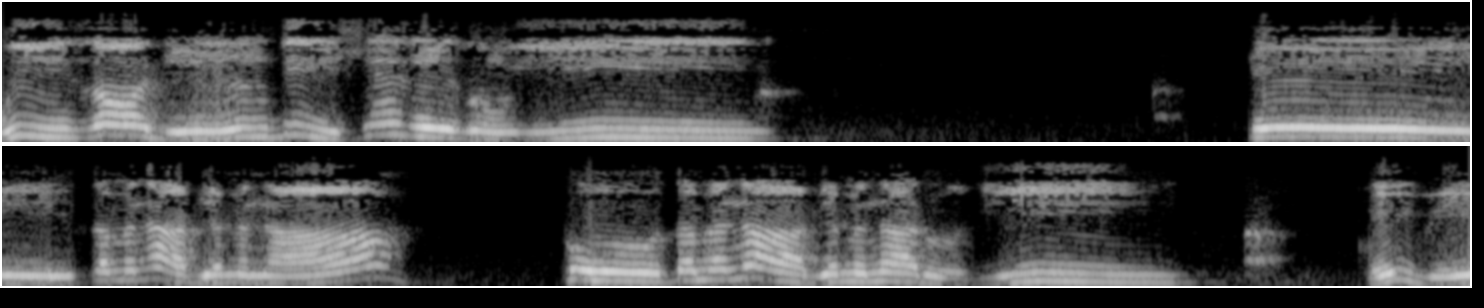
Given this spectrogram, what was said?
ဝိသောတင်တိစင်းစေကုန်၏တေသမဏဗျမနာထိုသမဏဗျမနာတို့သည်ဒိဗေ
